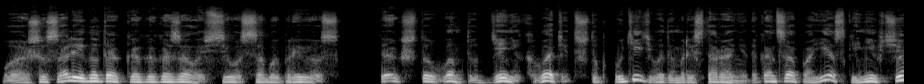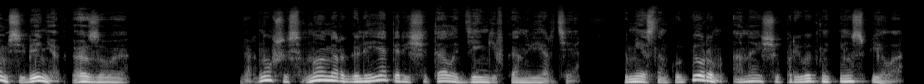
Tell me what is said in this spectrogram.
Паша солидно так, как оказалось, всего с собой привез. Так что вам тут денег хватит, чтобы кутить в этом ресторане до конца поездки, ни в чем себе не отказывая. Вернувшись в номер, Галия пересчитала деньги в конверте. К местным купюрам она еще привыкнуть не успела,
